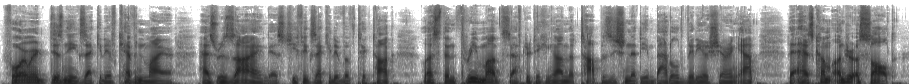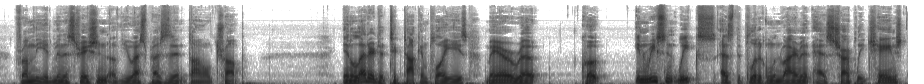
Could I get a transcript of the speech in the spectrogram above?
Former Disney executive Kevin Mayer has resigned as chief executive of TikTok less than three months after taking on the top position at the embattled video sharing app that has come under assault from the administration of U.S. President Donald Trump. In a letter to TikTok employees, Mayer wrote, quote, in recent weeks, as the political environment has sharply changed,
